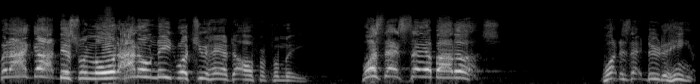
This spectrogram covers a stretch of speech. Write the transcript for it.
But I got this one, Lord. I don't need what you have to offer for me. What's that say about us? What does that do to Him?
